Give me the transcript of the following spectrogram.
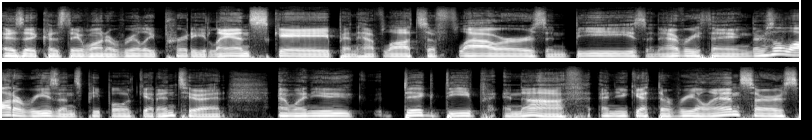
Is it because they want a really pretty landscape and have lots of flowers and bees and everything? There's a lot of reasons people would get into it. And when you dig deep enough and you get the real answers,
